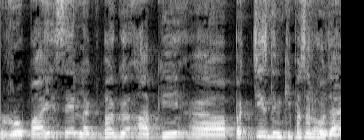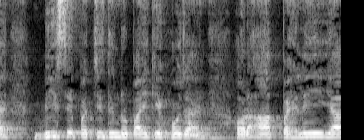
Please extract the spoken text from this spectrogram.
रोपाई से लगभग आपकी पच्चीस दिन की फ़सल हो जाए, बीस से पच्चीस दिन रोपाई के हो जाए, और आप पहली या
